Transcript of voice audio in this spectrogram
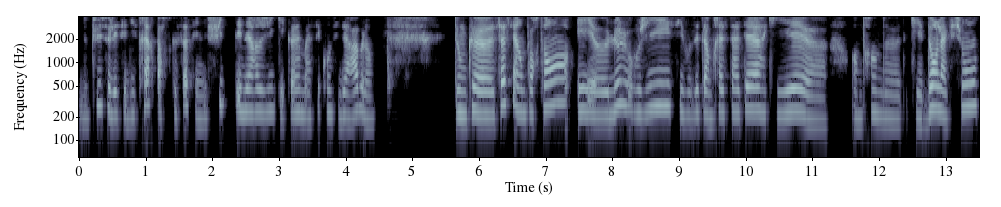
ne plus se laisser distraire parce que ça c'est une fuite d'énergie qui est quand même assez considérable. Donc euh, ça c'est important et le jour J si vous êtes un prestataire qui est en train de, qui est dans l'action.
